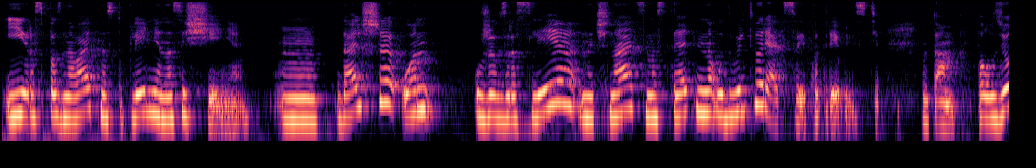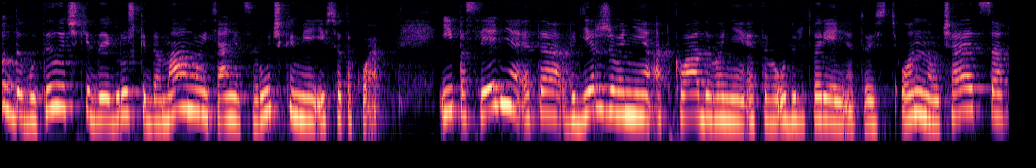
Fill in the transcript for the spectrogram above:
и распознавать наступление насыщения. Дальше он уже взрослее начинает самостоятельно удовлетворять свои потребности. Ну там ползет до бутылочки, до игрушки, до мамы, тянется ручками и все такое. И последнее — это выдерживание, откладывание этого удовлетворения. То есть он научается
